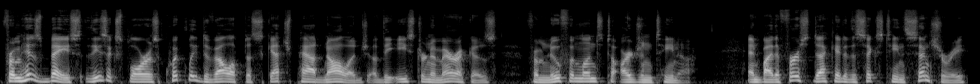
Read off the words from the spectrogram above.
From his base, these explorers quickly developed a sketchpad knowledge of the eastern Americas from Newfoundland to Argentina, and by the first decade of the 16th century,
